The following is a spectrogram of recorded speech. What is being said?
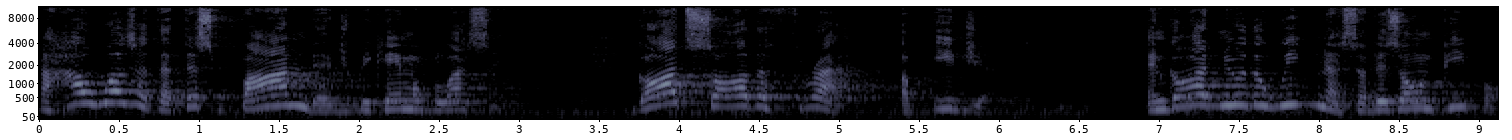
Now, how was it that this bondage became a blessing? God saw the threat of Egypt, and God knew the weakness of his own people.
